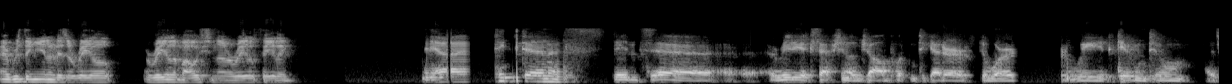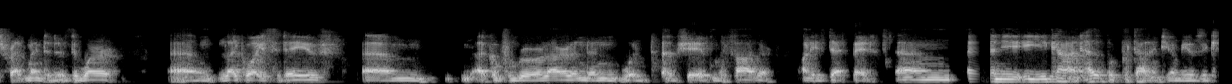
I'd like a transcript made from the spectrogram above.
everything in it is a real a real emotion and a real feeling. Yeah, I think Dennis did uh, a really exceptional job putting together the word we'd given to him, as fragmented as they were. Um, likewise to Dave, um, I come from rural Ireland and would have shaved my father on his deathbed. Um, and you, you can't help but put that into your music.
